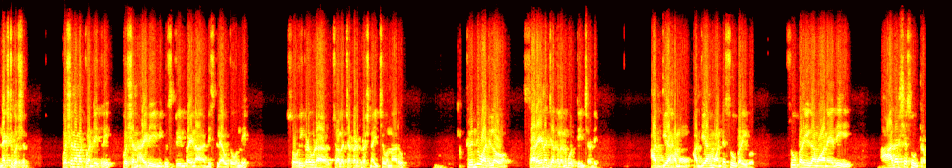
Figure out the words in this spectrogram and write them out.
Next question. Question number twenty three. Question ID మీకు స్క్రీన్ పైన డిస్ప్లే అవుతూ ఉంది. సో ఇక్కడ కూడా చాలా చక్కటి ప్రశ్న ఇచ్చి ఉన్నారు. క్రింది వాటిలో సరైన జతలను గుర్తించండి. అధ్యాహము. అధ్యాహము అంటే సూపర్ ఈగో. సూపర్ అనేది ఆదర్శ సూత్రం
